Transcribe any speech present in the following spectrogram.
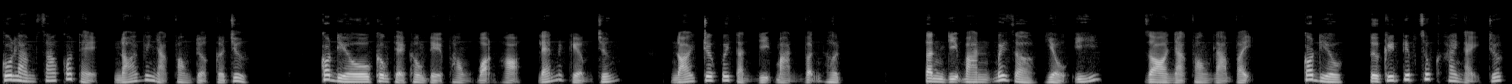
Cô làm sao có thể nói với Nhạc Phong được cơ chứ? Có điều không thể không đề phòng bọn họ lén kiểm chứng. Nói trước với Tần Nhị Bản vẫn hơn. Tần Nhị Bản bây giờ hiểu ý do Nhạc Phong làm vậy. Có điều, từ khi tiếp xúc hai ngày trước,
